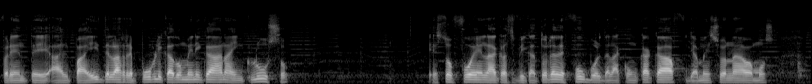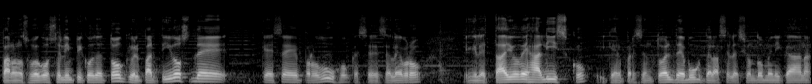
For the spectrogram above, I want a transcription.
frente al país de la República Dominicana, incluso, esto fue en la clasificatoria de fútbol de la CONCACAF, ya mencionábamos, para los Juegos Olímpicos de Tokio. El partido de, que se produjo, que se celebró en el estadio de Jalisco y que representó el debut de la selección dominicana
